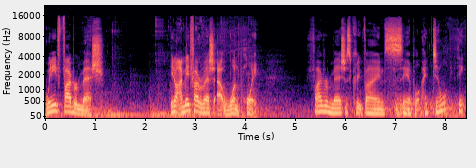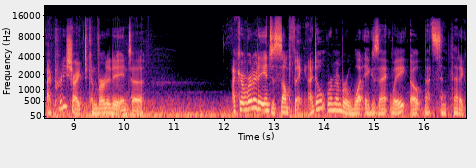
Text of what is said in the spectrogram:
We need fiber mesh. You know, I made fiber mesh at one point. Fiber mesh is creepvine sample. I don't think, I'm pretty sure I converted it into I converted it into something. I don't remember what exact, wait, oh, that's synthetic.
